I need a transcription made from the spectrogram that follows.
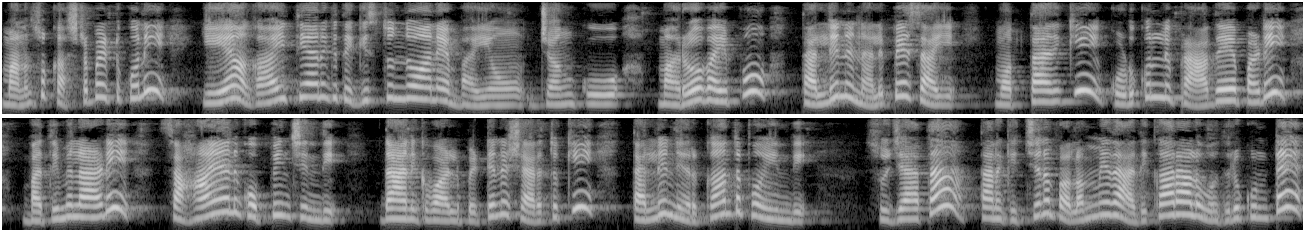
మనసు కష్టపెట్టుకుని ఏ అఘాయిత్యానికి తెగిస్తుందో అనే భయం జంకు మరోవైపు తల్లిని నలిపేశాయి. మొత్తానికి కొడుకుల్ని ప్రాధేయపడి బతిమిలాడి సహాయానికి ఒప్పించింది. దానికి వాళ్ళు పెట్టిన షరతుకి తల్లి నిర్గాంతపోయింది సుజాత తనకిచ్చిన పొలం మీద అధికారాలు వదులుకుంటే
